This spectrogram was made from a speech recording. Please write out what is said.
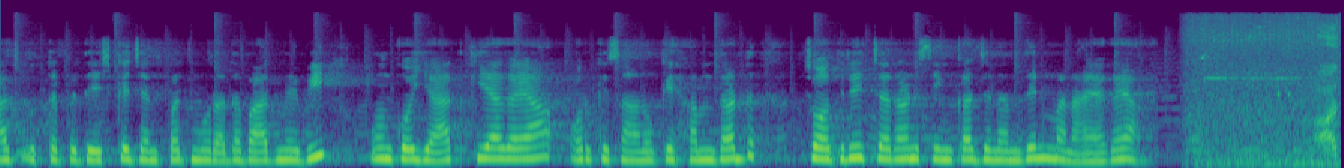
आज उत्तर प्रदेश के जनपद मुरादाबाद में भी उनको याद किया गया और किसानों के हमदर्द चौधरी चरण सिंह का जन्मदिन मनाया गया। आज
